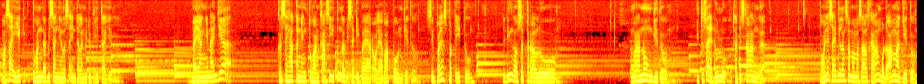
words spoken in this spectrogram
masa iya Tuhan gak bisa nyelesain dalam hidup kita gitu. Bayangin aja kesehatan yang Tuhan kasih itu nggak bisa dibayar oleh apa pun gitu. Simpelnya seperti itu. Jadi nggak usah terlalu merenung gitu. Itu saya dulu, tapi sekarang nggak. Pokoknya saya bilang sama masalah sekarang bodoh amat gitu.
